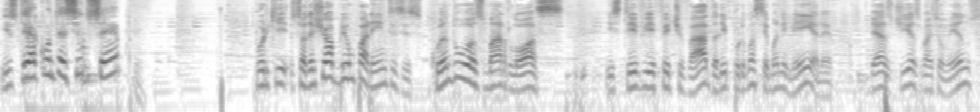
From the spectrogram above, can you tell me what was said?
Isso tem acontecido sempre. Porque, só deixa eu abrir um parênteses. Quando o Osmar Loz esteve efetivado ali por uma semana e meia, né? Dez dias mais ou menos,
